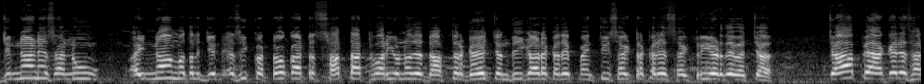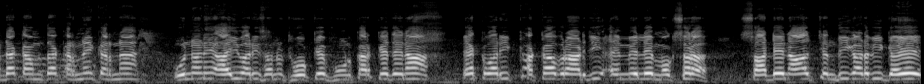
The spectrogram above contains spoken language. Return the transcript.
ਜਿਨ੍ਹਾਂ ਨੇ ਸਾਨੂੰ ਇੰਨਾ ਮਤਲਬ ਜਿ- ਅਸੀਂ ਘੱਟੋ ਘੱਟ 7-8 ਵਾਰੀ ਉਹਨਾਂ ਦੇ ਦਫ਼ਤਰ ਗਏ, ਚੰਡੀਗੜ੍ਹ ਕਦੇ 35 ਸੈਕਟਰ, ਕਦੇ ਸੈਕਟਰੀਏਟ ਦੇ ਵਿੱਚ। ਚਾਹ ਪਿਆ ਕੇ ਤੇ ਸਾਡਾ ਕੰਮ ਤਾਂ ਕਰਨਾ ਹੀ ਕਰਨਾ। ਉਹਨਾਂ ਨੇ ਆਈ ਵਾਰੀ ਸਾਨੂੰ ਠੋਕ ਕੇ ਫੋਨ ਕਰਕੇ ਦੇਣਾ। ਇੱਕ ਵਾਰੀ ਕਾਕਾ ਬਰਾੜ ਜੀ ਐਮਐਲਏ ਮੁਕਤਸਰ, ਸਾਡੇ ਨਾਲ ਚੰਡੀਗੜ੍ਹ ਵੀ ਗਏ।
